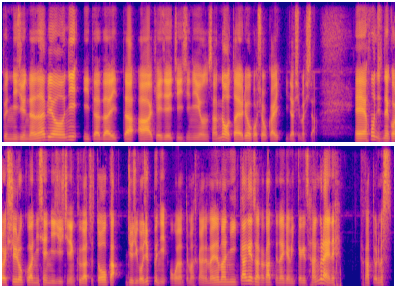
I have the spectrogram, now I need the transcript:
分27秒にいただいた KJ1124 さんのお便りをご紹介いたしました。えー、本日ね、これ収録は2021年9月10日、10時50分に行ってますからね。まあ、2ヶ月はかかってないけど、1ヶ月半ぐらいね、かかっております。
